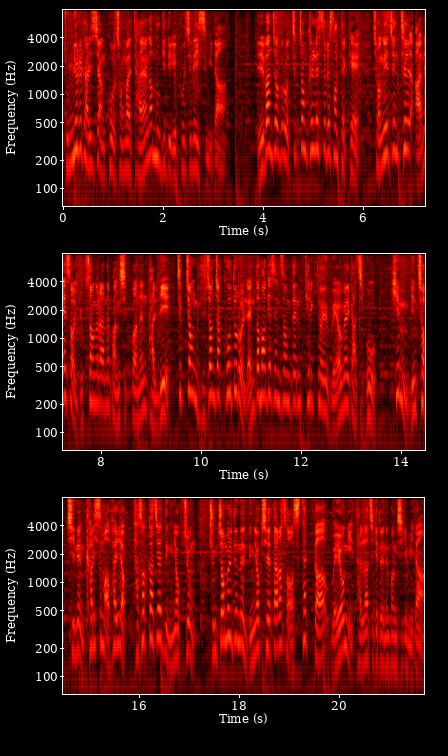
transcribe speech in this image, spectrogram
종류를 가리지 않고 정말 다양한 무기들이 포진해 있습니다 일반적으로 특정 클래스를 선택해 정해진 틀 안에서 육성을 하는 방식과는 달리 특정 유전자 코드로 랜덤하게 생성된 캐릭터의 외형을 가지고 힘, 민첩, 지능, 카리스마, 활력 다섯 가지의 능력 중 중점을 두는 능력치에 따라서 stat과 외형이 달라지게 되는 방식입니다.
